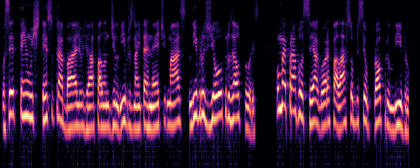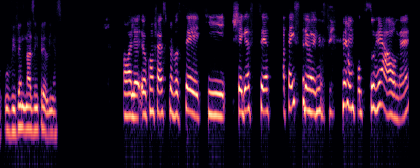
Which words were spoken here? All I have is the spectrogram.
você tem um extenso trabalho já falando de livros na internet, mas livros de outros autores. Como é para você agora falar sobre o seu próprio livro, O Vivendo nas Entrelinhas? Olha, eu confesso para você que chega a ser até estranho, assim, é um pouco surreal, né?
